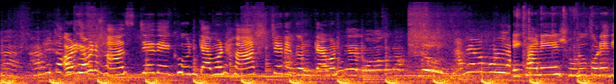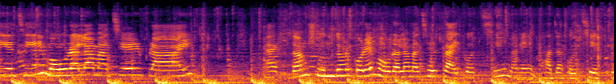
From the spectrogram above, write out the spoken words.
হ্যাঁ আর কেমন হাসছে দেখুন কেমন হাসছে দেখুন কেমন আমি আবার বললাম। এখানে শুরু করে দিয়েছি মৌরালা মাছের ফ্রাই। একদম সুন্দর করে মৌরালা মাছের ফ্রাই করছি মানে ভাজা করছি একটু।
